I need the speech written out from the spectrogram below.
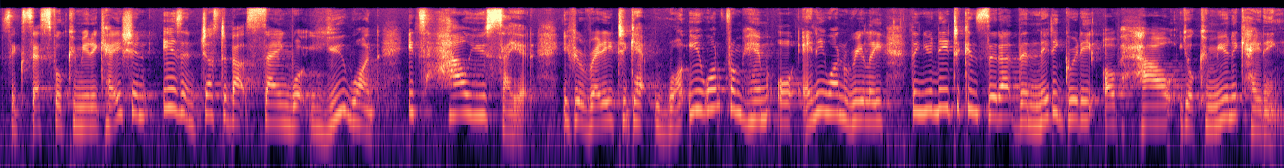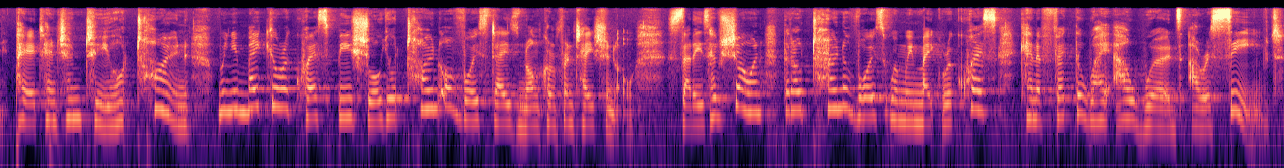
Successful communication isn't just about saying what you want, it's how you say it. If you're ready to get what you want from him or anyone really, then you need to consider the nitty gritty of how you're communicating. Pay attention to your tone. When you make your request, be sure your tone of voice stays non-confrontational. Studies have shown that our tone of voice when we make requests can affect the way our words are received.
